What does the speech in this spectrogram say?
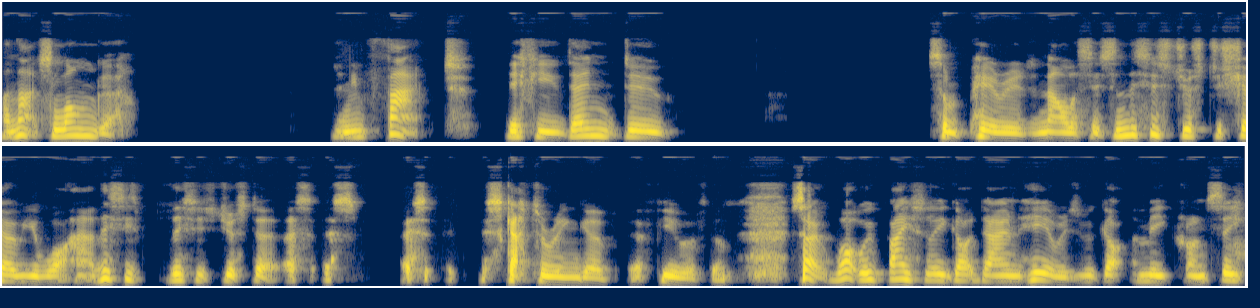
and that's longer. And in fact, if you then do some period analysis, and this is just to show you what this is this is just a, a, a, a, scattering of a few of them. So what we've basically got down here is we've got Omicron Cetus,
